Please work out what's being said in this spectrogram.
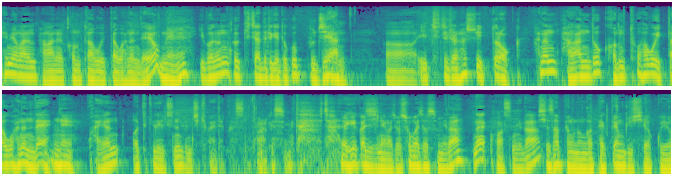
해명하는 방안을 검토하고 있다고 하는데요. 네. 이번은 그 기자들에게도 그 무제한 어, 이 질의를 할 수 있도록 하는 방안도 검토하고 있다고 하는데 네. 과연 어떻게 될지는 좀 지켜봐야 될 것 같습니다. 알겠습니다. 자, 여기까지 진행하죠. 수고하셨습니다. 네, 고맙습니다. 시사평론가 백병규 씨였고요.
